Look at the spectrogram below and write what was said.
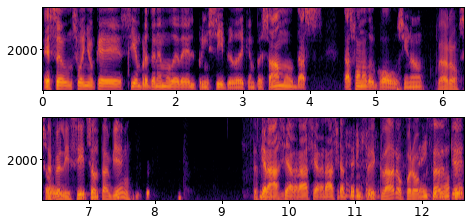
Ese es un sueño que siempre tenemos desde el principio, desde que empezamos. That's that's one of the goals, you know. Claro, So, te felicito a- también. Gracias, gracias, gracias. Thank Sí, you. claro, pero Thank you, ¿sabes no, qué?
